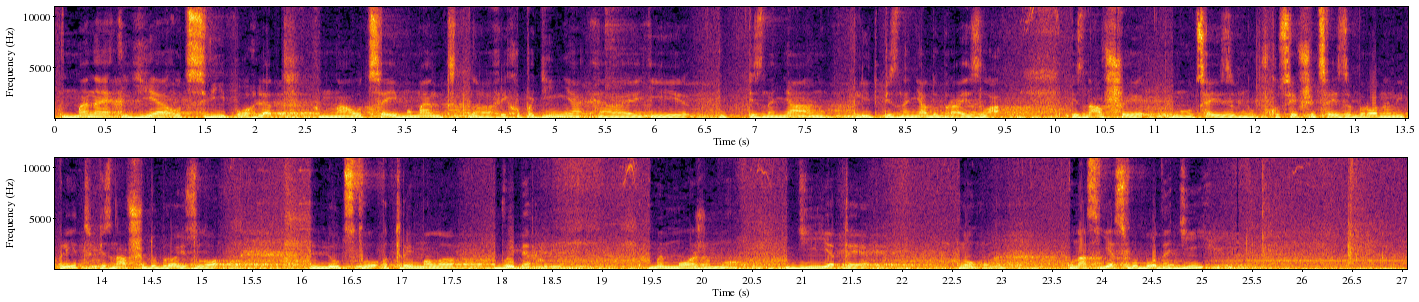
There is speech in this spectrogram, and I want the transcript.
У мене є от свій погляд на цей момент е, гріхопадіння е, і пізнання, ну, плід пізнання добра і зла. Пізнавши ну, цей, ну, вкусивши цей заборонений плід, пізнавши добро і зло, людство отримало вибір. Ми можемо діяти. Ну, у нас є свобода дій,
